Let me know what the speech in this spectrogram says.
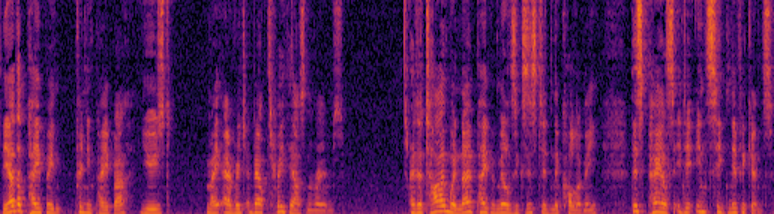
The other paper, printing paper used may average about 3,000 reams. At a time when no paper mills existed in the colony, this pales into insignificance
